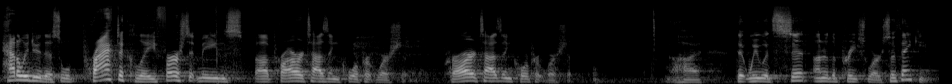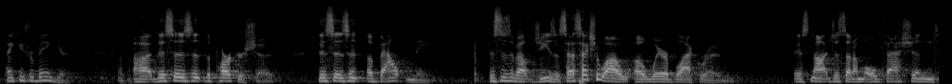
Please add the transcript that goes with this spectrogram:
How do we do this? Well, practically, first it means uh, prioritizing corporate worship. Prioritizing corporate worship. Uh, that we would sit under the preached word. So thank you. Thank you for being here. Uh, this isn't the Parker Show. This isn't about me. This is about Jesus. That's actually why I, wear a black robe. It's not just that I'm old fashioned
